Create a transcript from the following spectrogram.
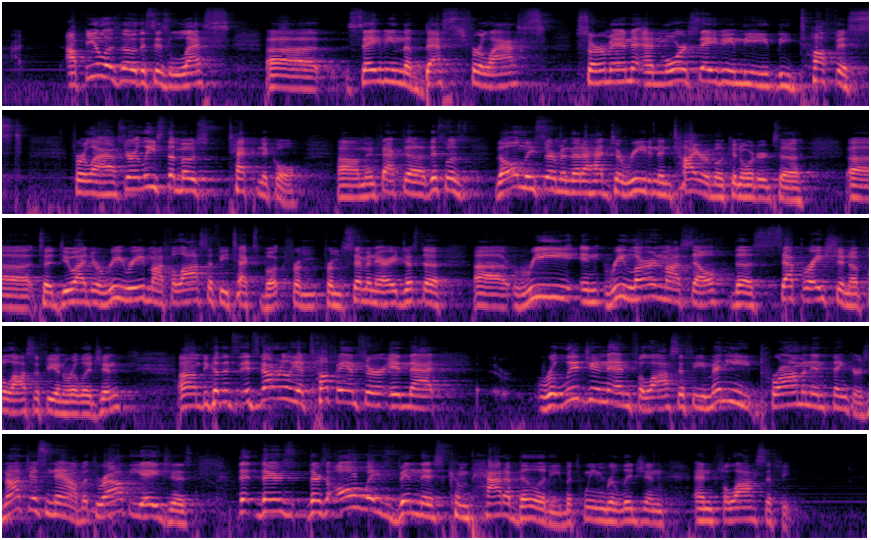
I feel as though this is less uh, saving the best for last sermon and more saving the, the toughest for last, or at least the most technical. Um, in fact, uh, this was the only sermon that I had to read an entire book in order to uh, to do. I had to reread my philosophy textbook from, from seminary just to uh, re in, relearn myself the separation of philosophy and religion. Um, because it's, it's not really a tough answer in that religion and philosophy, many prominent thinkers, not just now, but throughout the ages, that there's, there's always been this compatibility between religion and philosophy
